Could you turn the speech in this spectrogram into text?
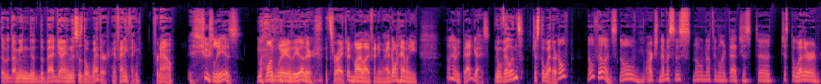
the, I mean the, the bad guy in this is the weather, if anything, for now. It usually is one way or the other. That's right. In my life, anyway, I don't have any. I don't have any bad guys. No villains, just the weather. No, no villains, no arch nemesis, no nothing like that. Just, uh, just the weather and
